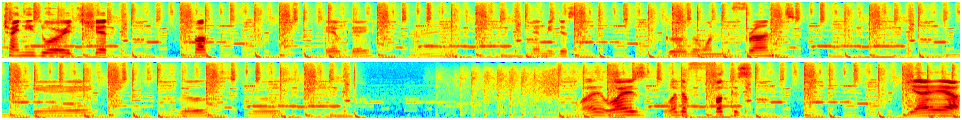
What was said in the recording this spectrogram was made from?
Chinese words. Shit. Fuck. Okay, okay. Alright. Let me just go the one in the front. Close, close. Why, why is, what the fuck is... Yeah, yeah,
